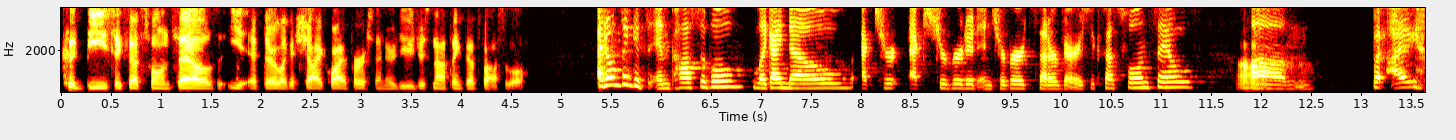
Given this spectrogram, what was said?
could be successful in sales if they're like a shy, quiet person? Or do you just not think that's possible? I don't think it's impossible. Like I know extro- extroverted introverts that are very successful in sales. Uh-huh. Um, but I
